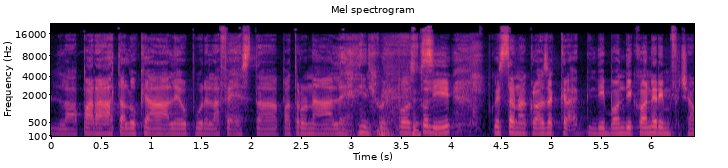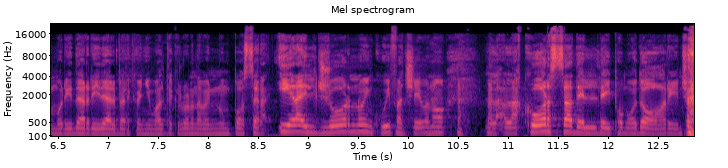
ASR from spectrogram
la parata locale oppure la festa patronale di quel posto lì. Questa è una cosa cra- di Bondi Connery mi faceva morire da ridere perché ogni volta che loro andavano in un posto era, era il giorno in cui facevano la, la corsa del- dei pomodori. Cioè,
